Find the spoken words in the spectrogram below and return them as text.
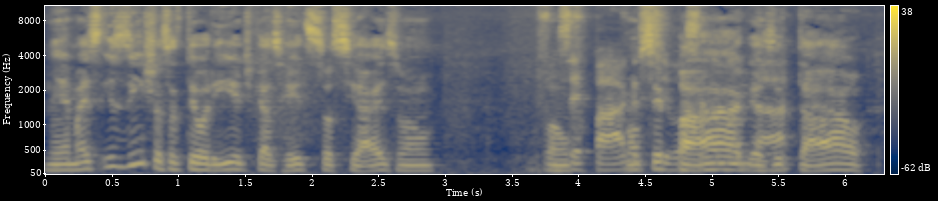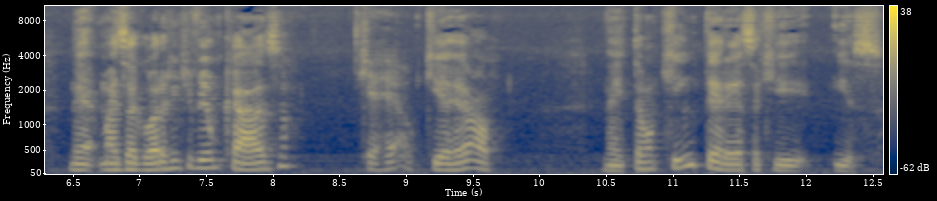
né? Mas existe essa teoria de que as redes sociais vão Vão ser pagas vão ser se você não pagas e tal, né? Mas agora a gente vê um caso Que é real. que é real, né? Então, quem interessa aqui isso?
